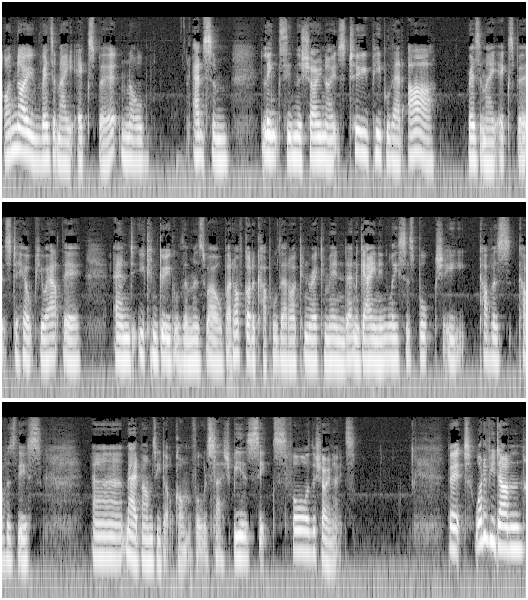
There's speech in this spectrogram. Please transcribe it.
I'm no resume expert and I'll add some links in the show notes to people that are resume experts to help you out there. And you can Google them as well. But I've got a couple that I can recommend. And again, in Lisa's book, she covers covers this. Uh, madmumsy.com forward slash beers six for the show notes. But what have you done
